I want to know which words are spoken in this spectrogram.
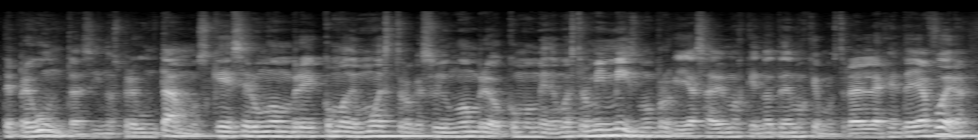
te preguntas y nos preguntamos qué es ser un hombre, cómo demuestro que soy un hombre o cómo me demuestro a mí mismo, porque ya sabemos que no tenemos que mostrarle a la gente allá afuera,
